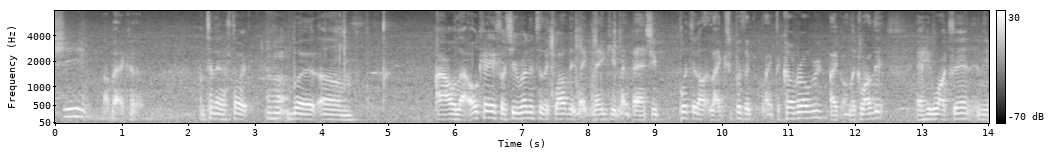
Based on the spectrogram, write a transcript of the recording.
shit. my back cut. I'm telling a story, Uh-huh. but um, I was like, okay. So she run into the closet like naked like that, and she puts it on like she puts it like the cover over like on the closet, and he walks in and he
